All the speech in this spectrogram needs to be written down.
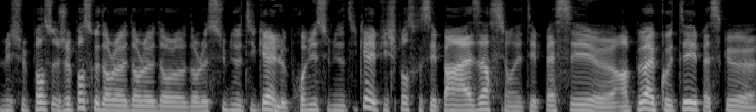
Mais je pense, je pense que dans le, dans, le, dans, le, Subnautica et le premier Subnautica, et puis je pense que c'est pas un hasard si on était passé euh, un peu à côté parce que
